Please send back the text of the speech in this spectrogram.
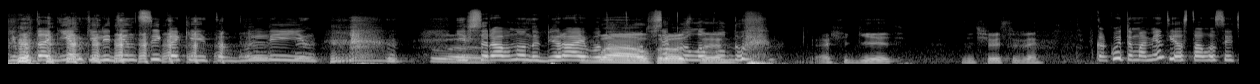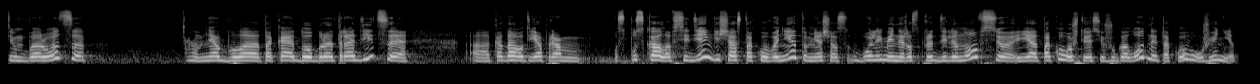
гематогенки, леденцы какие-то, блин. И все равно набираю вот эту Вау, вот всякую просто. лабуду. Офигеть. Ничего себе. В какой-то момент я стала с этим бороться. У меня была такая добрая традиция, а, когда вот я прям спускала все деньги, сейчас такого нет, у меня сейчас более-менее распределено все, я такого, что я сижу голодный, такого уже нет.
